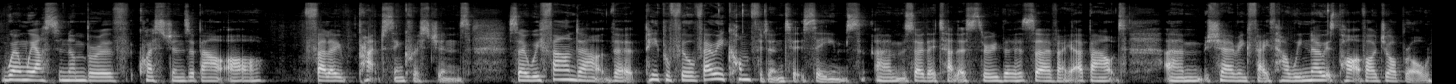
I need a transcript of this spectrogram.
when we asked a number of questions about our fellow practicing Christians. So we found out that people feel very confident, it seems. Um, so they tell us through the survey about um, sharing faith, how we know it's part of our job role.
